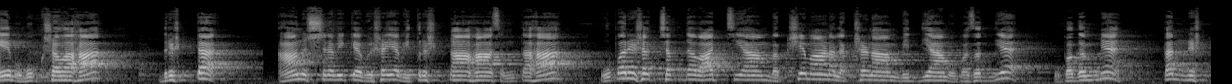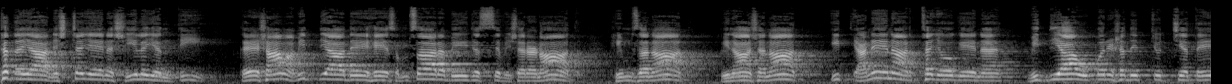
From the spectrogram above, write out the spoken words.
ஏ முமுக்ஷவா திருஷ்ட ஆனுஸ்ரவிக்க விஷய விதிருஷ்ணாக சந்தா உபனிஷத் சப்த வாச்சியாம் வக்ஷியமான லக்ஷணாம் வித்யாம் உபசத்திய உபகமிய தன் நிஷ்டதையா நிச்சயேன சீலயந்தி தேஷாம் அவித்யாதேகே சம்சார பீஜஸ்ய விசரணாத் ஹிம்சனாத் விநாசனாத் இத்தியனேன அர்த்தயோகேன வித்யா உபனிஷதித்யுச்சியதே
